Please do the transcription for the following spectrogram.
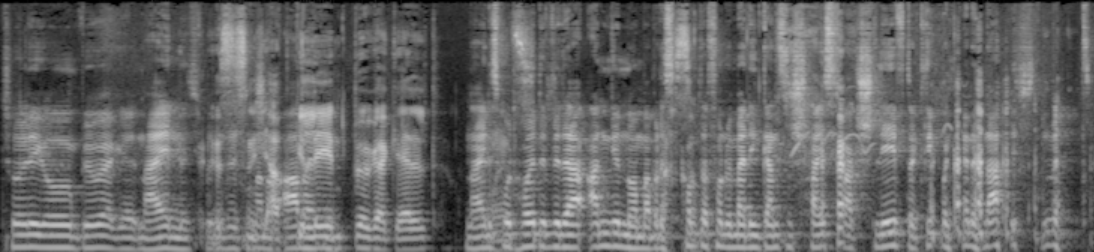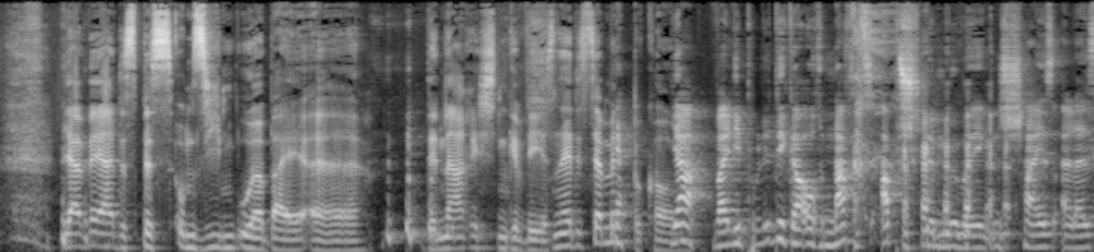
Entschuldigung, Bürgergeld. Nein, ich will Ist es nicht abgelehnt, Bürgergeld? Nein, es wurde heute wieder angenommen, aber das so. kommt davon, wenn man den ganzen Scheißtag schläft, dann kriegt man keine Nachrichten mit. Ja, wäre das bis um 7 Uhr bei äh, den Nachrichten gewesen, hättest du ja mitbekommen. Ja, weil die Politiker auch nachts abstimmen über irgendeinen Scheiß, Alter.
